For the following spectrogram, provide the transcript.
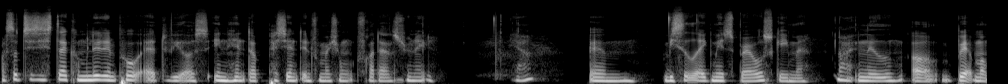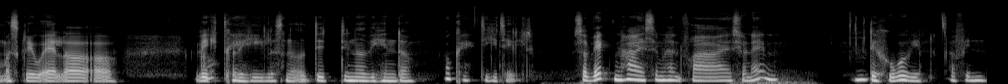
og så til sidst er jeg kommet lidt ind på, at vi også indhenter patientinformation fra deres journal. Ja. Øhm, vi sidder ikke med et spørgeskema Nej. nede og beder dem om at skrive alder og vægt okay. Og det hele og sådan noget. Det, det er noget, vi henter Okay. digitalt. Så vægten har I simpelthen fra journalen. Det håber vi at finde.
